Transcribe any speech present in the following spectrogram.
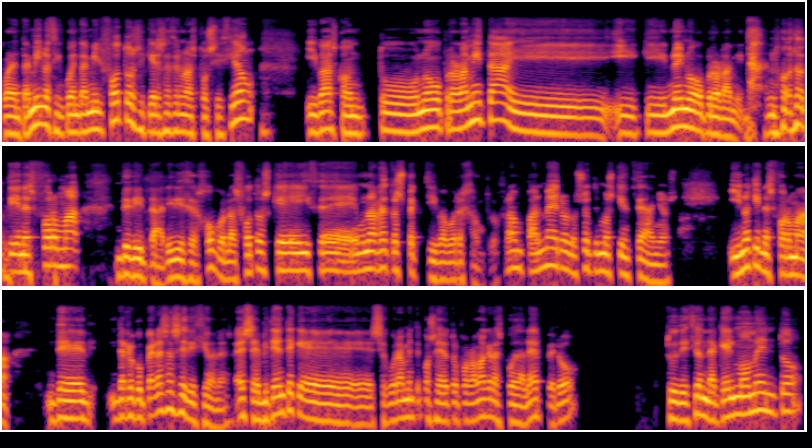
40.000 o 50.000 fotos y quieres hacer una exposición y vas con tu nuevo programita y, no hay nuevo programita, no, no, tienes forma de editar. Y dices, jo, pues las fotos que hice, una retrospectiva, por ejemplo, Fran Palmero, los últimos 15 años, y no tienes forma de, recuperar esas ediciones. Es evidente que seguramente pues hay otro programa que las pueda leer, pero tu edición de aquel momento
